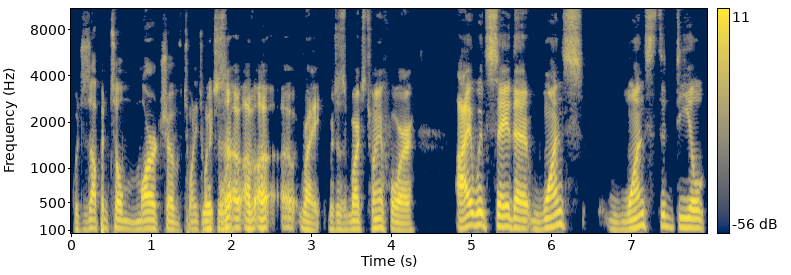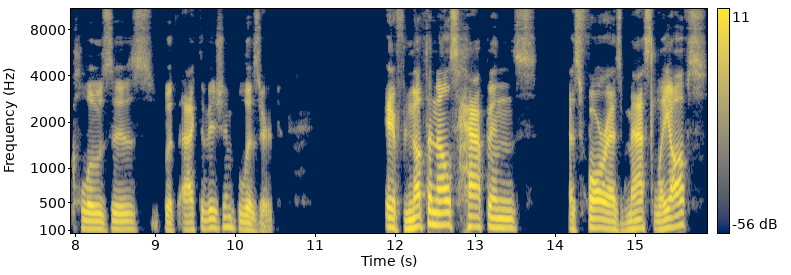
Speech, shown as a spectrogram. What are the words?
which is up until March of 2024. which is uh, uh, uh, right, which is March 24. I would say that once once the deal closes with Activision Blizzard, if nothing else happens as far as mass layoffs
